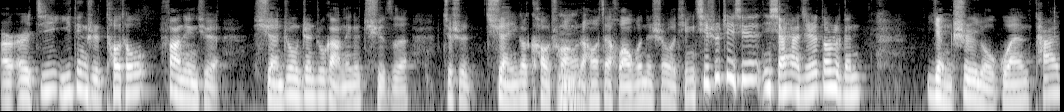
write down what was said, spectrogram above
耳耳机一定是偷偷放进去，选中珍珠港那个曲子，就是选一个靠窗，然后在黄昏的时候听。其实这些你想想，其实都是跟影视有关，它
